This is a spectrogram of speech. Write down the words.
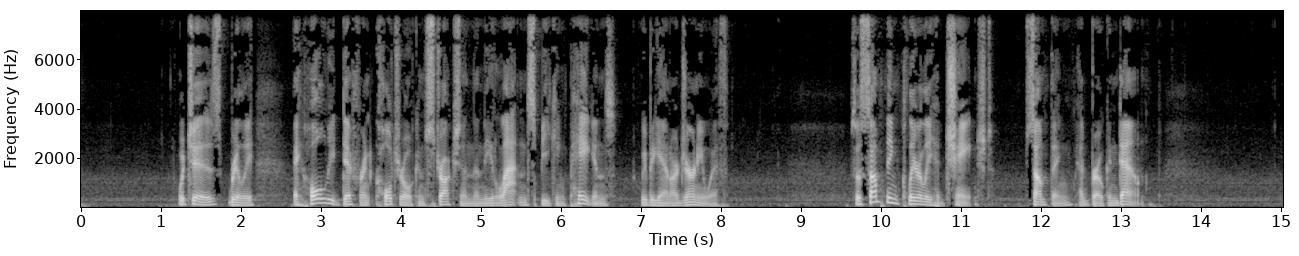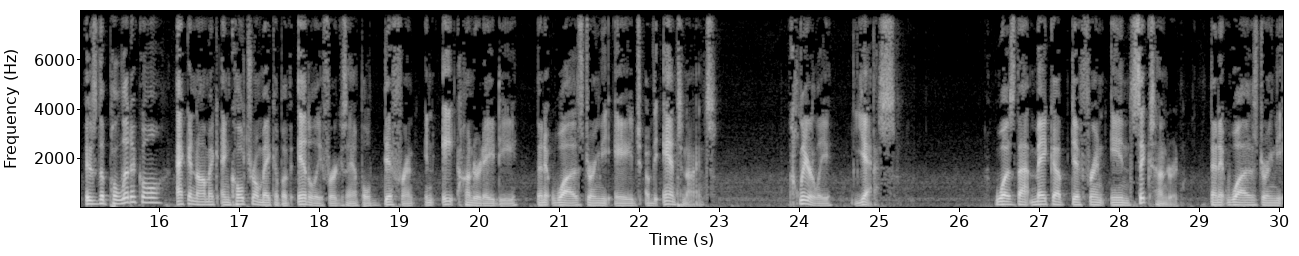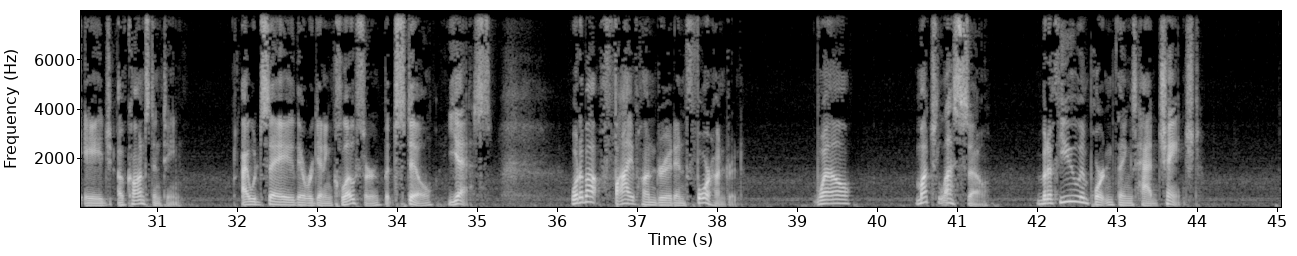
which is, really, a wholly different cultural construction than the Latin-speaking pagans we began our journey with. So something clearly had changed, something had broken down. Is the political, economic, and cultural makeup of Italy, for example, different in 800 AD than it was during the age of the Antonines? Clearly, yes. Was that makeup different in 600 than it was during the age of Constantine? I would say they were getting closer, but still, yes. What about 500 and 400? Well, much less so but a few important things had changed.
